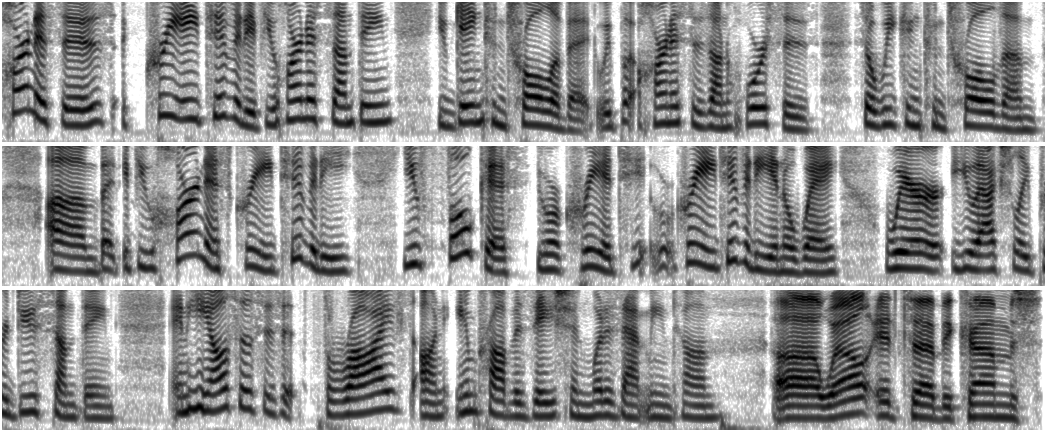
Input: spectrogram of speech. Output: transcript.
harnesses creativity. If you harness something, you gain control of it. We put harnesses on horses so we can control them. Um, but if you harness creativity, you focus your creati creativity in a way where you actually produce something. And he also says it thrives on improvisation. What does that mean, Tom? Uh, well, it uh, becomes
